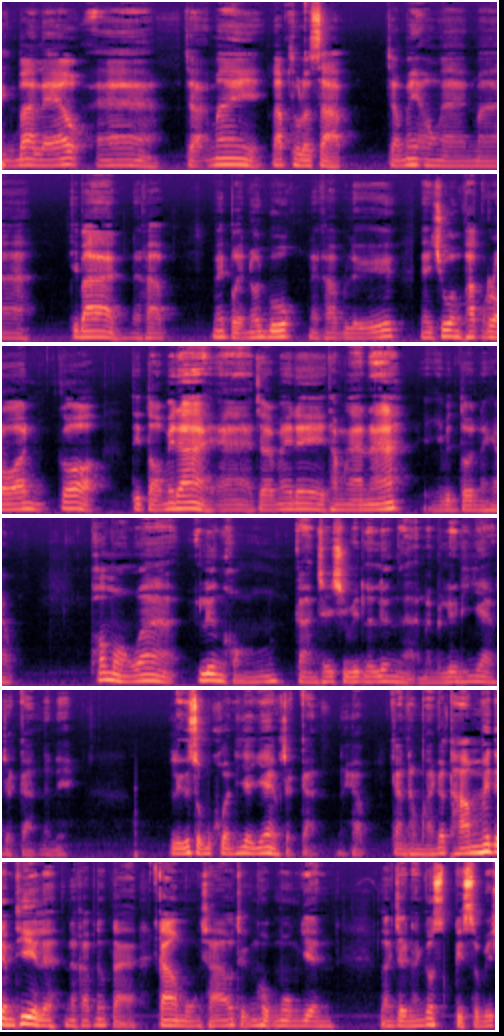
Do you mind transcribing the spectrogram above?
ถึงบ้านแล้วอ่าจะไม่รับโทรศัพท์ จะไม่เอางานมาที่บ้านนะครับ ไม่เปิดโน้ตบุ๊กนะครับหรือในช่วงพักร้อนก็ติดต่อไม่ได้อ่าจะไม่ได้ทำงานนะ อย่างนี้เป็นต้นนะครับ พราะมองว่าเรื่องของการใช้ชีวิตและเรื่องงานมันเป็นเรื่องที่แยกจากกันนั่นเองหรือสมควรที่จะแยกจากกันนะครับการทำงานก็ทำให้เต็มที่เลยนะครับ ตั้งแต่9โมงเช้าถึง6โมงเย็นหลังจากนั้นก็ปิดสวิตช์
